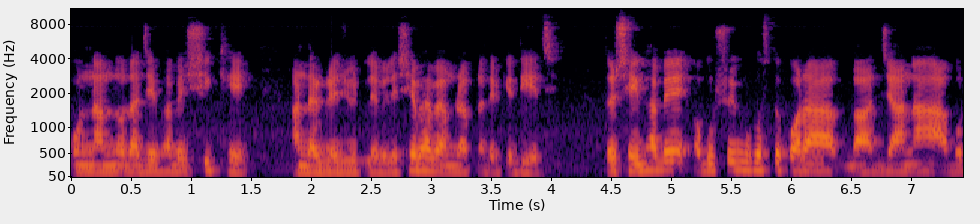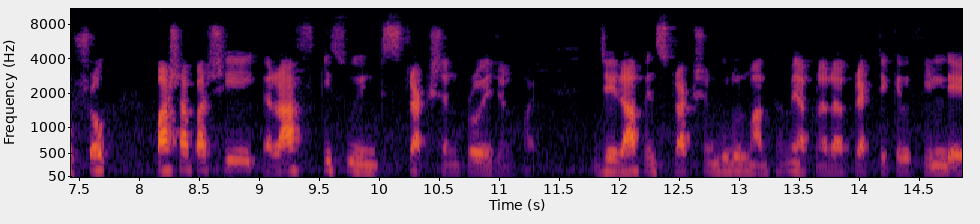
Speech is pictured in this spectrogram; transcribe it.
অন্যান্যরা যেভাবে শিখে আন্ডার গ্র্যাজুয়েট লেভেলে সেভাবে আমরা আপনাদেরকে দিয়েছি। তো সেইভাবে অবশ্যই মুখস্থ করা বা জানা আবশ্যক। পাশাপাশি রাফ কিছু ইনস্ট্রাকশন প্রয়োজন যে রাফ ইনস্ট্রাকশনগুলোর মাধ্যমে আপনারা প্র্যাকটিক্যাল ফিল্ডে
